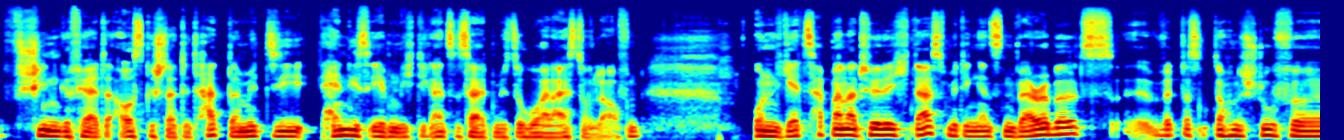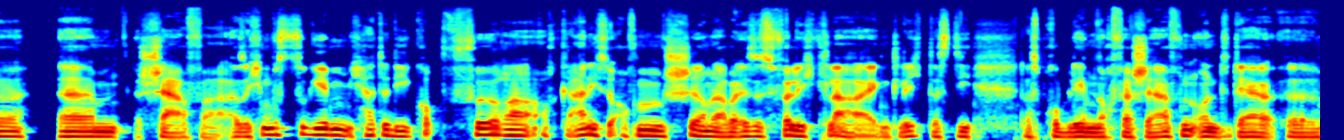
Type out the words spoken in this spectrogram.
Schienengefährte ausgestattet hat, damit sie Handys eben nicht die ganze Zeit mit so hoher Leistung laufen. Und jetzt hat man natürlich das mit den ganzen Variables, äh, wird das noch eine Stufe ähm, schärfer. Also ich muss zugeben, ich hatte die Kopfhörer auch gar nicht so auf dem Schirm, aber es ist völlig klar eigentlich, dass die das Problem noch verschärfen und der äh,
